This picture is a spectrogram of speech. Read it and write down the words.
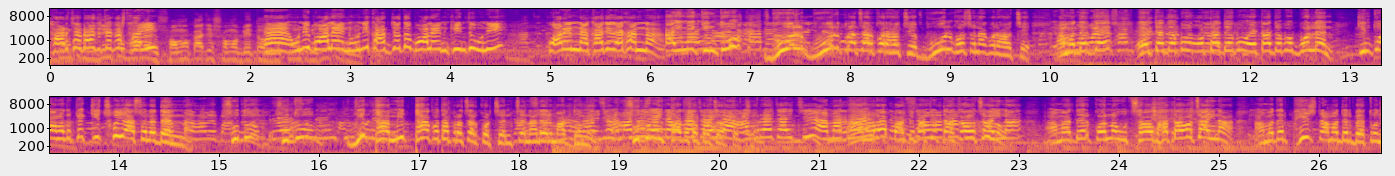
সাড়ে চার হাজার টাকা স্থায়ী। সমকাজে সমবেতন হ্যাঁ উনি বলেন উনি কার্যত বলেন কিন্তু উনি করেন না কাজে দেখান না। পাইনি কিন্তু ভুল ভুল প্রচার করা হচ্ছে ভুল ঘোষণা করা হচ্ছে। আমাদেরকে এটা দেব ওটা দেব এটা দেব বলেন কিন্তু আমাদেরকে কিছুই আসলে দেন না। শুধু শুধু মিথ্যা মিথ্যা কথা প্রচার করছেন চ্যানেলের মাধ্যমে। শুধু মিথ্যা কথা প্রচার করছেন। আমরা চাইছি আমরা পাটে পাটে টাকাও চাই না। আমাদের কোনো উৎসাহ ভাতাও চাই না। আমাদের ফিস্ট আমাদের বেতন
